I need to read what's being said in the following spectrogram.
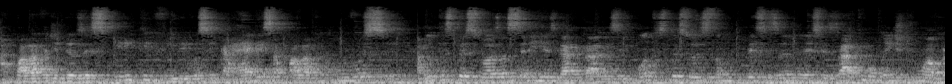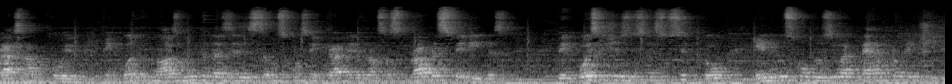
A palavra de Deus é espírito e vida e você carrega essa palavra com você. Há muitas pessoas a serem resgatadas e quantas pessoas estão precisando nesse exato momento de um abraço e apoio, enquanto nós muitas das vezes estamos concentrados em nossas próprias feridas. Depois que Jesus ressuscitou, ele nos conduziu à terra prometida.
